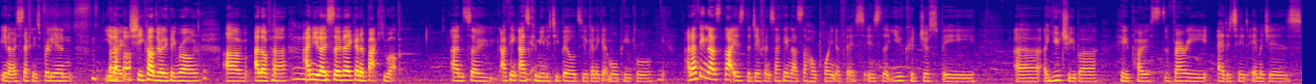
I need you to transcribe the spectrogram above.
you know Stephanie's brilliant. You know she can't do anything wrong. Um, I love her Mm. and you know so they're going to back you up and so i think as Yeah. community builds you're going to get more people Yeah. and i think that's that is the difference i think that's the whole point of this is that you could just be uh, a youtuber who posts very edited images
